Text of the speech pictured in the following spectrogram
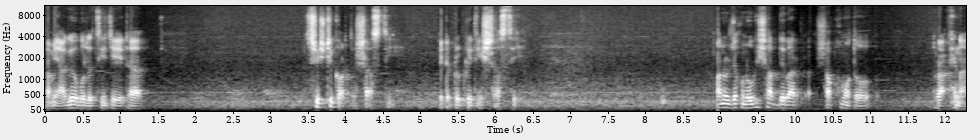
আমি আগেও বলেছি যে এটা সৃষ্টিকর্তার শাস্তি, এটা প্রকৃতির শাস্তি। মানুষ যখন অভিশাপ দেবার সক্ষমতা রাখে না,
